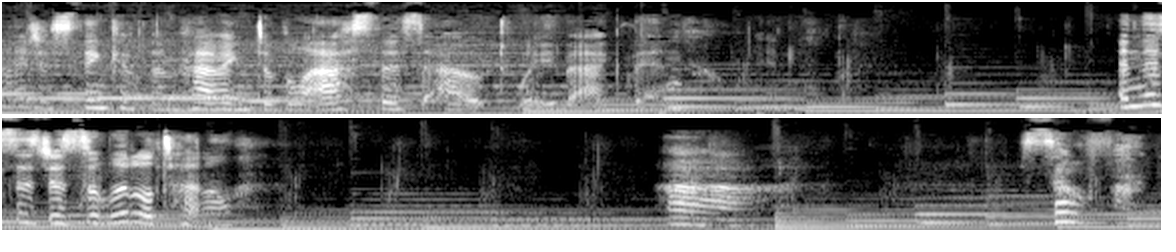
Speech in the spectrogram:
I just think of them having to blast this out way back then. This is just a little tunnel. Ah, so fun.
